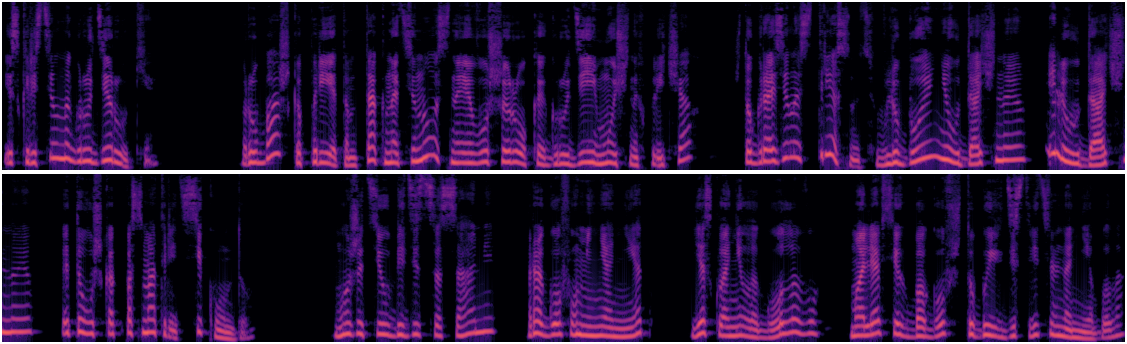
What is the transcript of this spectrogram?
и скрестил на груди руки. Рубашка при этом так натянулась на его широкой груди и мощных плечах, что грозилась треснуть в любую неудачную или удачную, это уж как посмотреть, секунду. Можете убедиться сами, рогов у меня нет. Я склонила голову, моля всех богов, чтобы их действительно не было.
